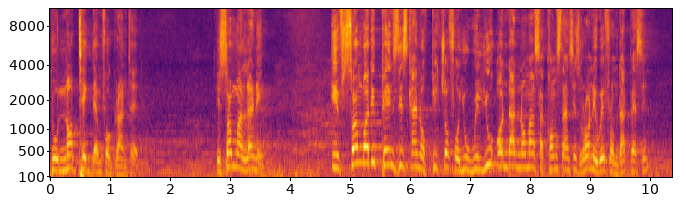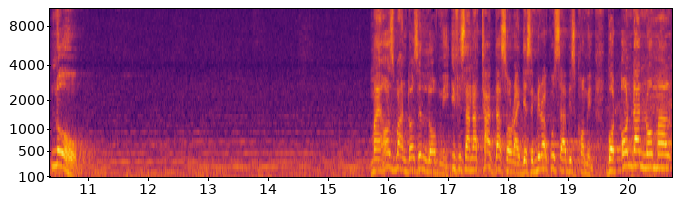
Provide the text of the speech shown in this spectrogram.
Do not take them for granted. Is someone learning? if somebody paints this kind of picture for you will you under normal circumstances run away from that person no. My husband doesn't love me. If it's an attack that's all right. There's a miracle service coming. But under normal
